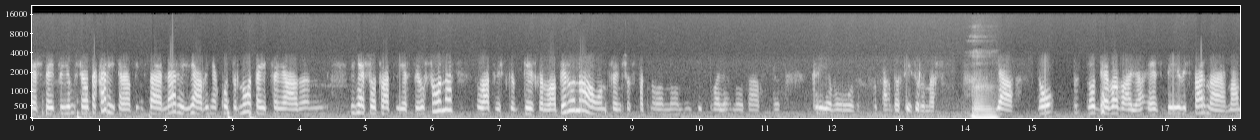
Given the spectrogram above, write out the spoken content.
Es teicu, jums jau tā kā arī trāpījums bērni arī, jā, viņa ko tur noteica, jā, viņa esot Latvijas pilsona, Latvijas diezgan labi runā un cenšas pat no, no, tikt vaļā no tās Krievu tādas izrunas. Mm. Jā, nu, nu, deva vaļā, es biju vispār mēmā.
